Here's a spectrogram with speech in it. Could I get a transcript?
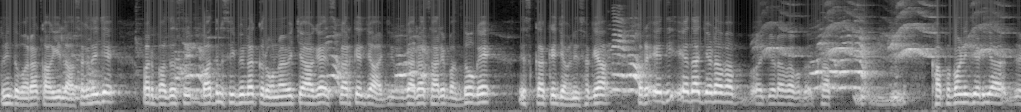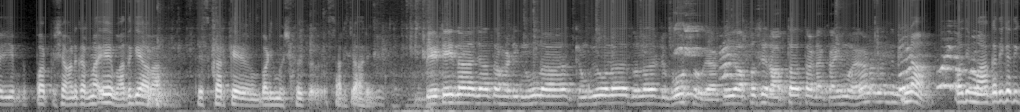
ਤੁਸੀਂ ਦੁਬਾਰਾ ਕਾਗਜ਼ ਲਾ ਸਕਦੇ ਜੇ। ਪਰ ਬਦਨਸੀ ਬਦਨਸੀਬੀ ਨਾਲ ਕਰੋਨਾ ਵਿੱਚ ਆ ਗਿਆ, ਇਸ ਕਰਕੇ ਜਹਾਜ਼ ਵਗੈਰਾ ਸਾਰੇ ਬੰਦ ਹੋ ਗਏ। ਇਸ ਕਰਕੇ ਜਾ ਨਹੀਂ ਸਕਿਆ। ਪਰ ਇਹਦੀ ਇਹਦਾ ਜਿਹੜਾ ਵਾ ਜਿਹੜਾ ਵਾ ਖੱਪ- ਖੱਪ ਪਾਣੀ ਜਿਹੜੀ ਆ ਜਿਹੜੀ ਪਰੇਸ਼ਾਨ ਕਰਨਾ ਇਹ ਵੱਧ ਗਿਆ ਵਾ। ਇਸ ਕਰਕੇ ਬੜੀ ਮੁਸ਼ਕਲ ਸਰ ਚ ਆ ਰਹੀ ਹੈ। ਬੇਟੇ ਨਾਲ ਜਾਂ ਤੁਹਾਡੀ ਨੂੰਹ ਨਾਲ ਕਿਉਂਕਿ ਉਹਨਾਂ ਦਾ ਦੋਨਾਂ ਦਾ ਡਿਵੋਰਸ ਹੋ ਗਿਆ। ਕੋਈ ਆਪਸ ਵਿੱਚ ਰਾਬਤਾ ਤੁਹਾਡਾ ਕਾਇਮ ਹੋਇਆ ਉਹਨਾਂ ਕਿ ਨਹੀਂ? ਨਾ ਉਹਦੀ ਮਾਂ ਕਦੀ ਕਦੀ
